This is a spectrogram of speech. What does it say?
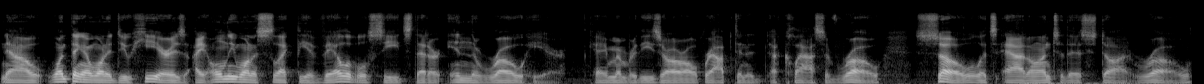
Now, one thing I want to do here is I only want to select the available seats that are in the row here. Okay, remember these are all wrapped in a, a class of row. So let's add on to this dot row.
